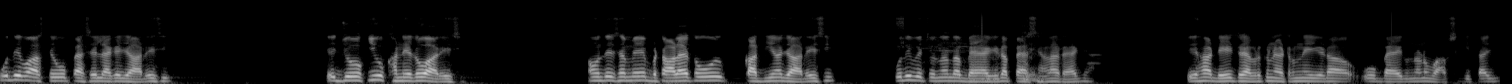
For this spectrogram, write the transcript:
ਉਹਦੇ ਵਾਸਤੇ ਉਹ ਪੈਸੇ ਲੈ ਕੇ ਜਾ ਰਹੇ ਸੀ ਤੇ ਜੋ ਕਿ ਉਹ ਖੰਨੇ ਤੋਂ ਆ ਰਹੇ ਸੀ। ਆਉਂਦੇ ਸਮੇਂ ਬਟਾਲਾ ਤੋਂ ਕਾਦੀਆਂ ਜਾ ਰਹੇ ਸੀ, ਉਹਦੇ ਵਿੱਚ ਉਹਨਾਂ ਦਾ ਬੈਗ ਜਿਹੜਾ ਪੈਸਿਆਂ ਵਾਲਾ ਰਹਿ ਗਿਆ ਤੇ ਸਾਡੇ ਡਰਾਈਵਰ ਕਨੈਕਟਰ ਨੇ ਜਿਹੜਾ ਉਹ ਬੈਗ ਉਹਨਾਂ ਨੂੰ ਵਾਪਸ ਕੀਤਾ ਜੀ।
